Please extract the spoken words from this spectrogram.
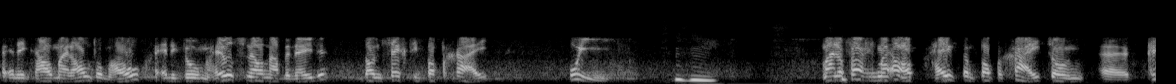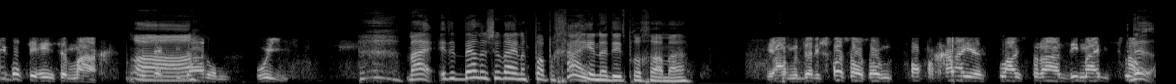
en ik hou mijn hand omhoog en ik doe hem heel snel naar beneden, dan zegt die papegaai, oei. Maar dan vraag ik mij af, heeft een papegaai zo'n eh, kriebeltje in zijn maag? Dan zegt Ah. hij daarom, oei. Maar er bellen zo weinig papegaaien naar dit programma. Ja, maar er is vast wel zo'n papegaaienfluisteraar die mij niet snapt. De,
